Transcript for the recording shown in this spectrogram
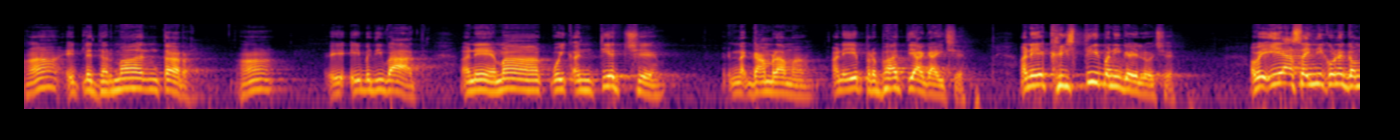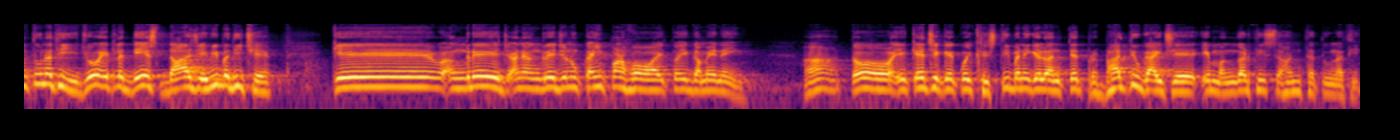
હા, એટલે ધર્માંતર, હા, એ એ બધી વાત. અને એમાં કોઈક અંત્ય જ છે ગામડામાં, અને એ પ્રભાત્યા ગાય છે. અને એ ખ્રિસ્તી બની ગયેલો છે. હવે એ આ સૈનિકોને ગમતું નથી. જો એટલે દેશ દાજ એવી બધી છે કે અંગ્રેજ અને અંગ્રેજોનું કંઈ પણ હોય તો એ ગમે નહીં. હા, તો એ કહે છે કે કોઈ ખ્રિસ્તી બની ગયેલો અંત્ય પ્રભાત્યું ગાય છે, એ મંગળથી સહન થતું નથી.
